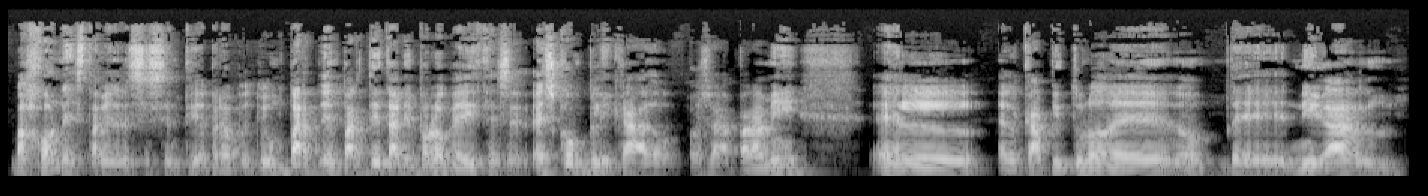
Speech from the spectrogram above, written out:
bajones también en ese sentido. Pero un en parte también por lo que dices, es complicado. O sea, para mí el, capítulo de, ¿no? de Negan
